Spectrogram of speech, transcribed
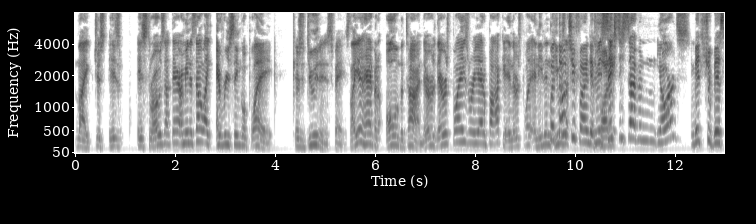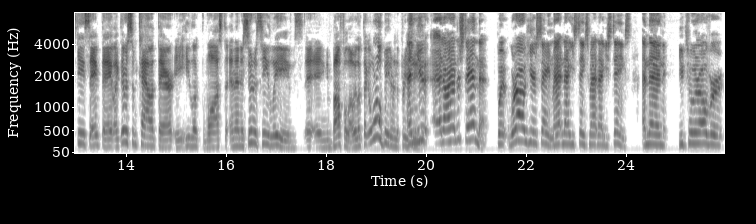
like just his his throws out there. I mean, it's not like every single play there's a dude in his face. Like it didn't happen all the time. There there was plays where he had a pocket and there was play and he didn't. But he don't was, you find it I mean, funny? sixty-seven yards. Mitch Trubisky, same thing. Like there was some talent there. He, he looked lost, and then as soon as he leaves in, in Buffalo, he looked like a world beater in the preseason. And you and I understand that, but we're out here saying Matt Nagy stinks, Matt Nagy stinks, and then you turn over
